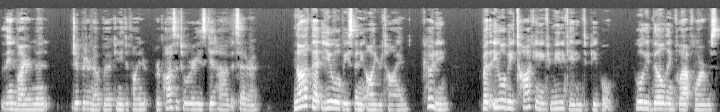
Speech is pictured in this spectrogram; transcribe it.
the environment, Jupyter Notebook. You need to find repositories, GitHub, etc. Not that you will be spending all your time coding, but that you will be talking and communicating to people who will be building platforms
